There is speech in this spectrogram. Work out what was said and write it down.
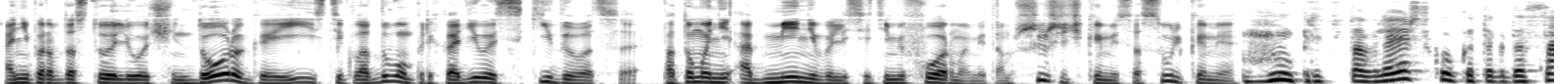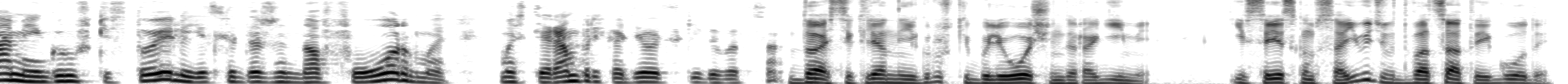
Они, правда, стоили очень дорого, и стеклодувам приходилось скидываться. Потом они обменивались этими формами, там, шишечками, сосульками. Представляешь, сколько тогда сами игрушки стоили, если даже на формы мастерам приходилось скидываться? Да, стеклянные игрушки были очень дорогими. И в Советском Союзе в 20-е годы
